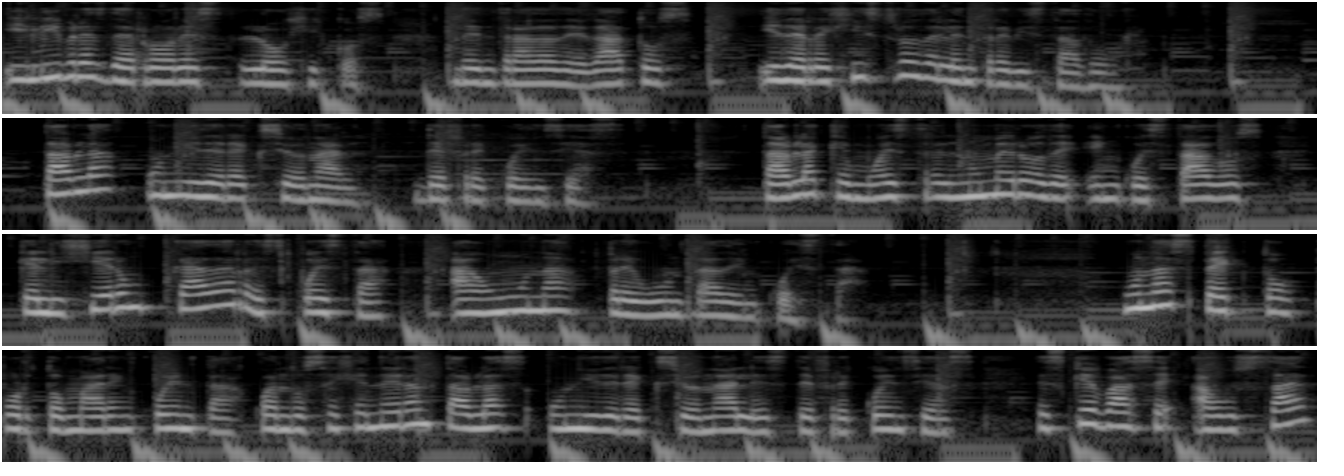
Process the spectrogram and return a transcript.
y libres de errores lógicos, de entrada de datos y de registro del entrevistador. Tabla unidireccional de frecuencias. Tabla que muestra el número de encuestados que eligieron cada respuesta a una pregunta de encuesta. Un aspecto por tomar en cuenta cuando se generan tablas unidireccionales de frecuencias es que base a usar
